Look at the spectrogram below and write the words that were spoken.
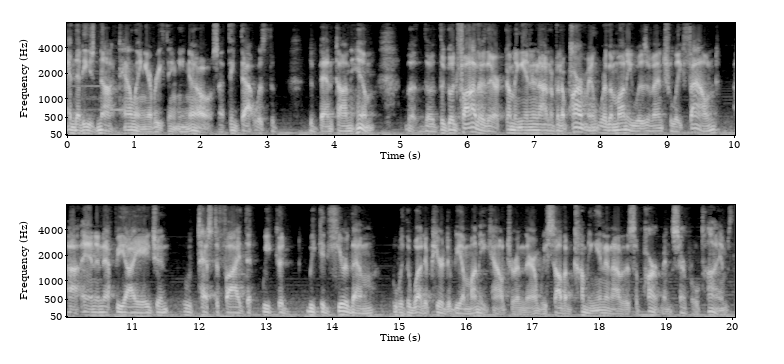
and that he's not telling everything he knows. I think that was the the bent on him. The, the, the good father there coming in and out of an apartment where the money was eventually found, uh, and an FBI agent who testified that we could we could hear them with what appeared to be a money counter in there, and we saw them coming in and out of this apartment several times.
